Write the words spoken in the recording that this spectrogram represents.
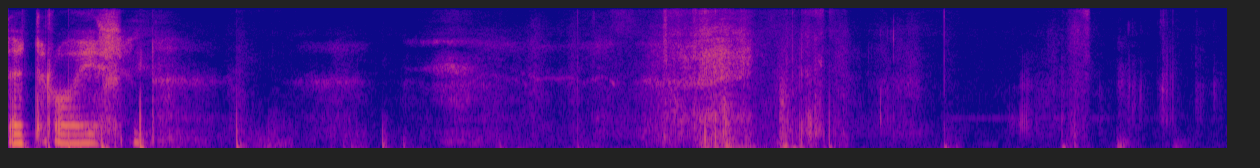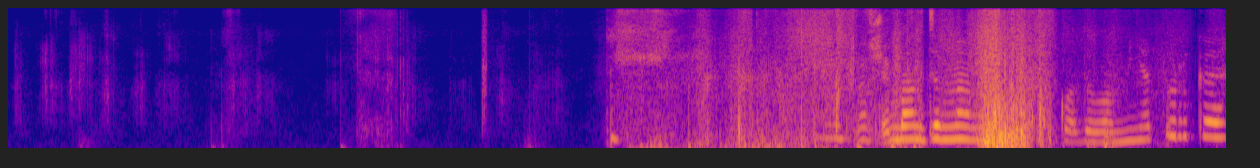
Saturation. Proszę bardzo, mamy przykładową miniaturkę.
